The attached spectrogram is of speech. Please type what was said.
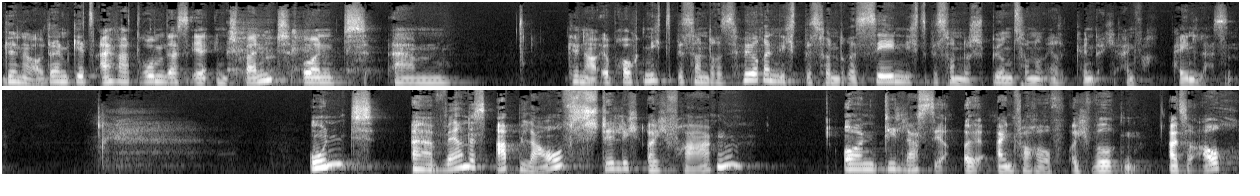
genau, dann geht es einfach darum, dass ihr entspannt und ähm, genau, ihr braucht nichts Besonderes hören, nichts Besonderes sehen, nichts Besonderes spüren, sondern ihr könnt euch einfach einlassen. Und äh, während des Ablaufs stelle ich euch Fragen und die lasst ihr einfach auf euch wirken. Also auch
